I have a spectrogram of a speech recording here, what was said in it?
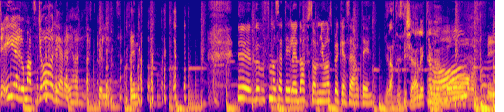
det är romantiskt. Ja, det är det. Ja, det är jättegulligt. Fint. Du, vad får man säga till Hilary Duff som Jonas brukar säga alltid? Grattis till kärleken. Ja. Åh, vad fint.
